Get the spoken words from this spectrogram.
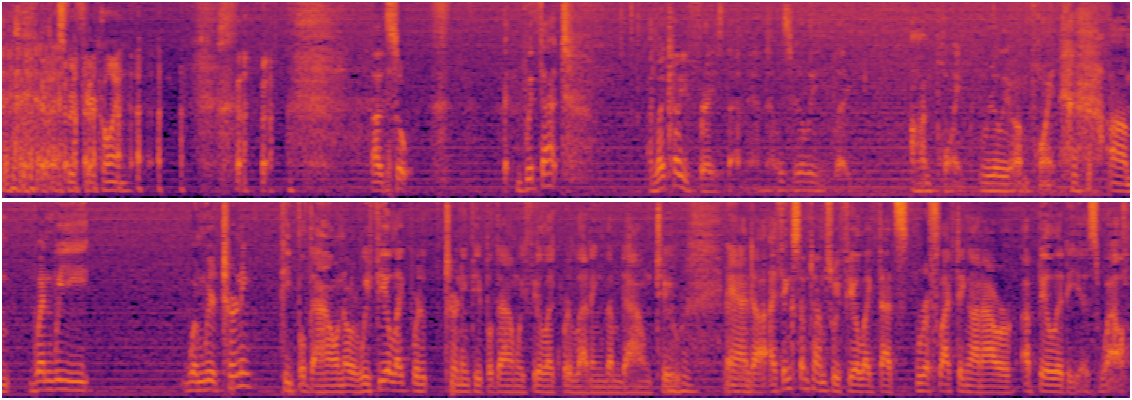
Best root for your coin. Uh, so, with that, I like how you phrased that, man. That was really like on point, really on point. um, when we when we're turning people down, or we feel like we're turning people down, we feel like we're letting them down too. Mm-hmm. And uh, I think sometimes we feel like that's reflecting on our ability as well,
